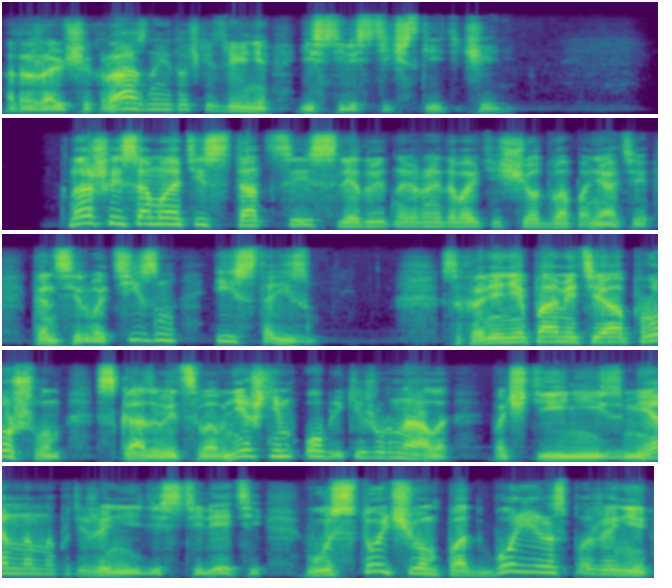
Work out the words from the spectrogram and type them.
отражающих разные точки зрения и стилистические течения. К нашей самоаттестации следует, наверное, добавить еще два понятия – консерватизм и историзм. Сохранение памяти о прошлом сказывается во внешнем облике журнала, почти неизменном на протяжении десятилетий, в устойчивом подборе и расположении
